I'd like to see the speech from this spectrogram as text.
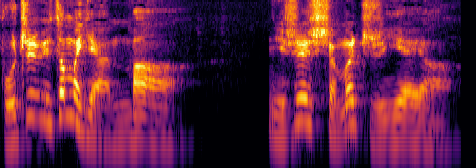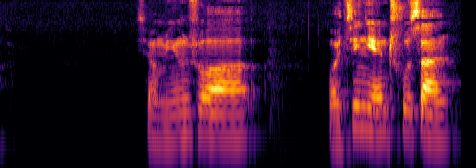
不至于这么严吧？你是什么职业呀？”小明说：“我今年初三。”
